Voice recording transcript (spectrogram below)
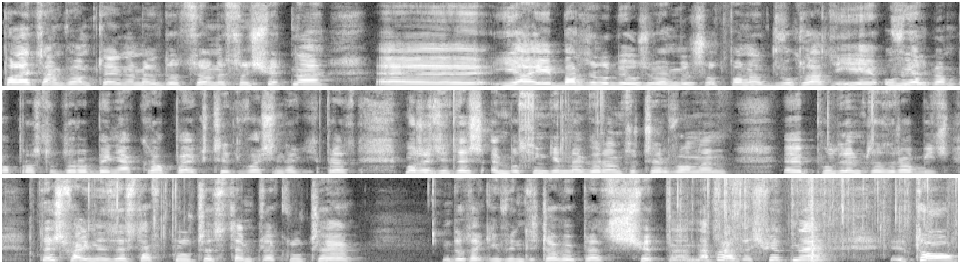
Polecam wam te NML docy, one są świetne. Eee, Ja je bardzo lubię, używam już od ponad dwóch lat i je uwielbiam po prostu do robienia kropek, czy właśnie takich prac. Możecie też embossingiem na gorąco czerwonym e, pudrem to zrobić. Też fajny zestaw, klucze, stemple, klucze do takich vintage'owych prac świetne, naprawdę świetne. To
